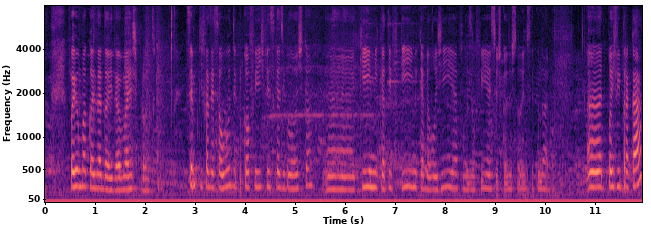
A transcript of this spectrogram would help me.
Foi uma coisa doida, mas pronto. Sempre quis fazer saúde porque eu fiz física e biológica, uh, química, tive química, biologia, filosofia, essas coisas todas no secundário. Uh, depois vim para cá,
